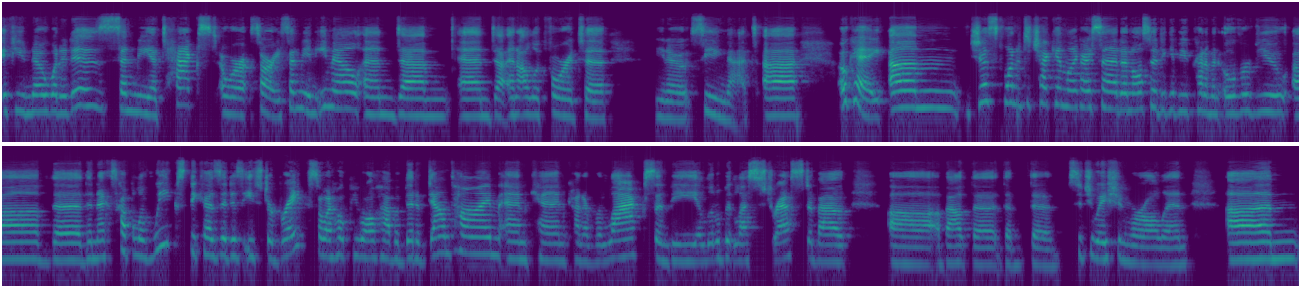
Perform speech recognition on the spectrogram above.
if you know what it is, send me a text or sorry, send me an email and um, and uh, and I'll look forward to you know seeing that. Uh, Okay, um, just wanted to check in, like I said, and also to give you kind of an overview of the, the next couple of weeks because it is Easter break. So I hope you all have a bit of downtime and can kind of relax and be a little bit less stressed about uh, about the, the, the situation we're all in. Um,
